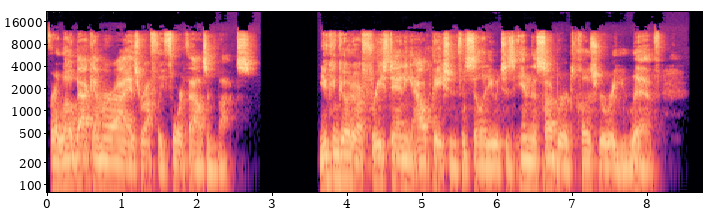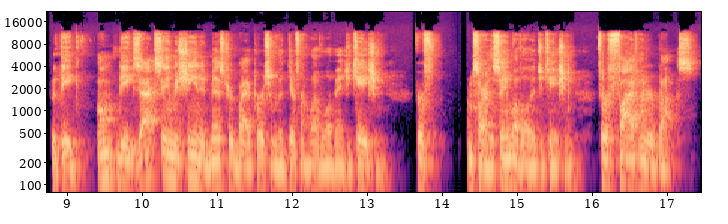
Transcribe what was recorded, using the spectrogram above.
for a low back MRI is roughly 4,000 bucks. You can go to a freestanding outpatient facility, which is in the suburbs closer to where you live, with the, um, the exact same machine administered by a person with a different level of education for, I'm sorry, the same level of education for 500 bucks.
